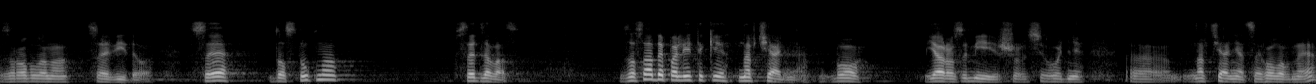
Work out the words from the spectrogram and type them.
зроблено це відео. Все доступно, все для вас. Засади політики навчання, бо я розумію, що сьогодні е, навчання це головне.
